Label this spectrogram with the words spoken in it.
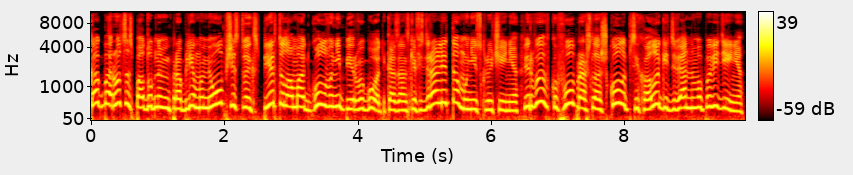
Как бороться с подобными проблемами общества, эксперты ломают голову не первый год. И Казанский федеральный тому не исключение. Впервые в КФУ прошла школа психологии девиантного поведения.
